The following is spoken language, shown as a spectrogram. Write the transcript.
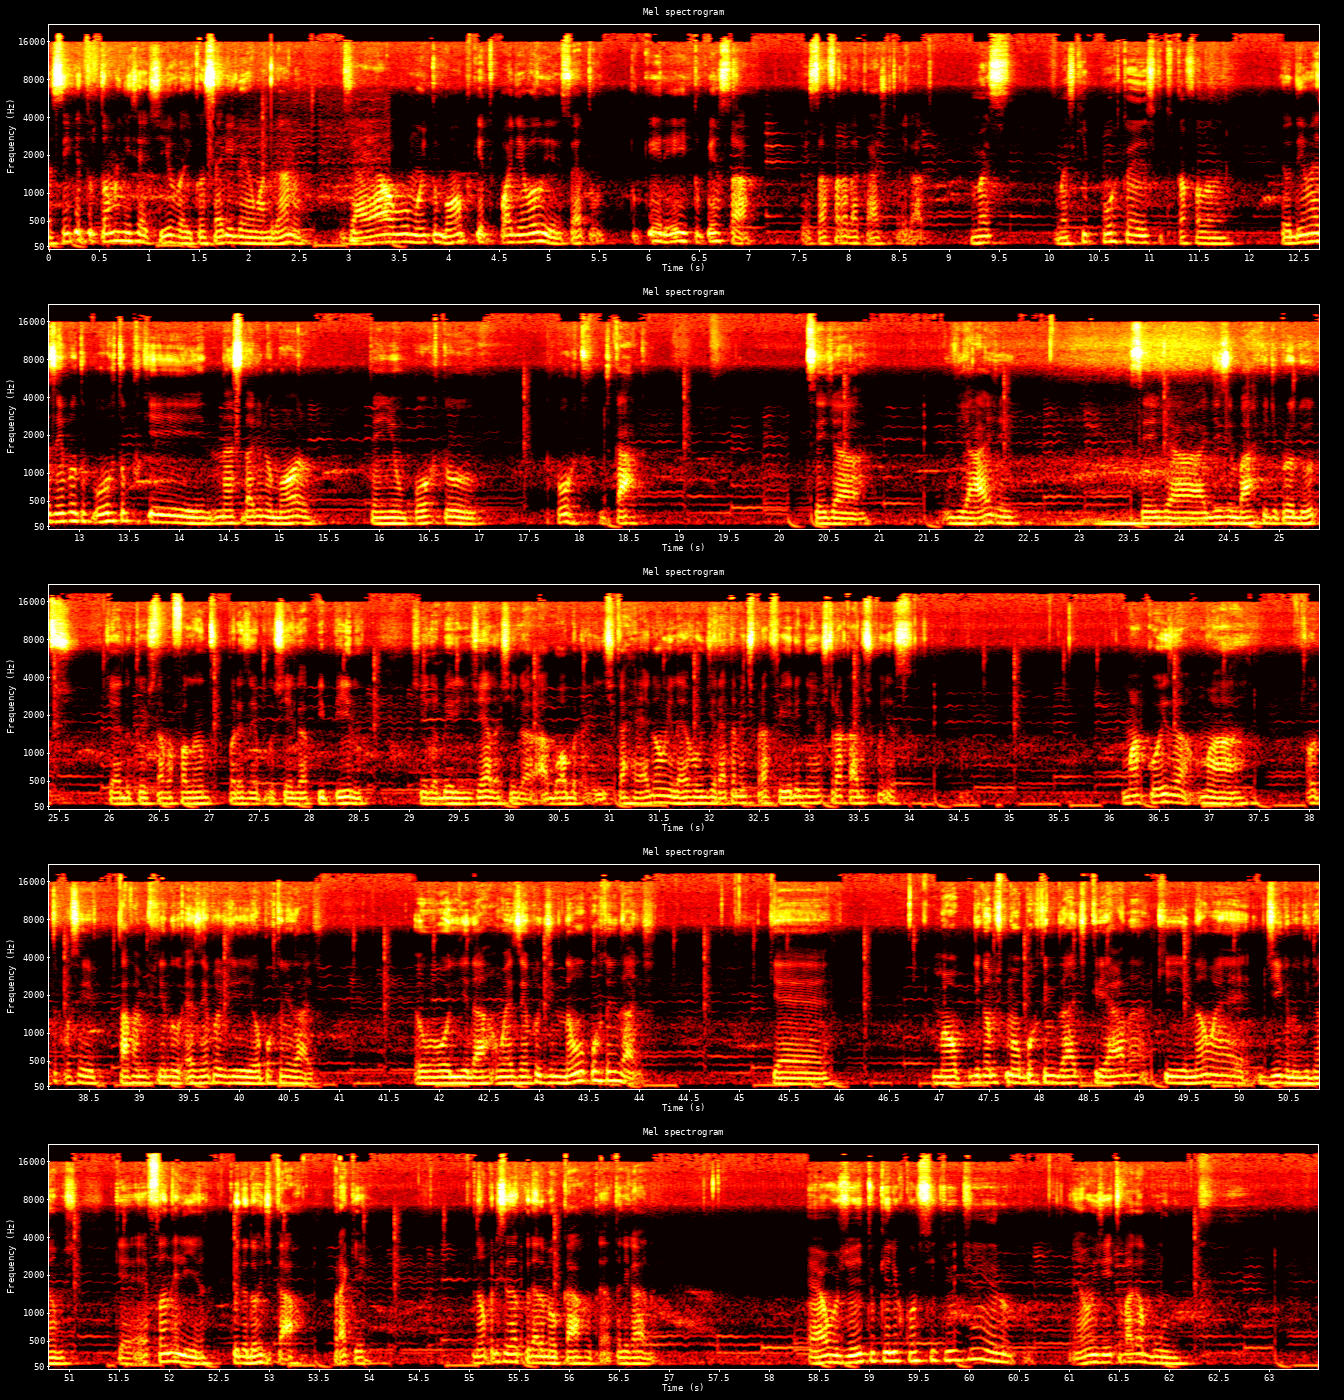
Assim que tu toma iniciativa e consegue ganhar uma grana, já é algo muito bom porque tu pode evoluir. Só é tu, tu querer e tu pensar. Pensar fora da caixa, tá ligado? Mas, mas que porto é esse que tu tá falando? Eu dei um exemplo do porto porque na cidade onde eu moro tem um porto, porto de carga. Seja viagem, seja desembarque de produtos, que é do que eu estava falando. Por exemplo, chega pepino, chega berinjela, chega abóbora, eles carregam e levam diretamente para a feira e ganham os trocados com isso. Uma coisa, uma outra você estava me pedindo exemplos de oportunidade eu vou lhe dar um exemplo de não oportunidade, que é uma, digamos que uma oportunidade criada que não é digno, digamos, que é flanelinha, cuidador de carro. Pra quê? Não precisa cuidar do meu carro, tá, tá ligado? É o jeito que ele conseguiu o dinheiro. É um jeito vagabundo.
